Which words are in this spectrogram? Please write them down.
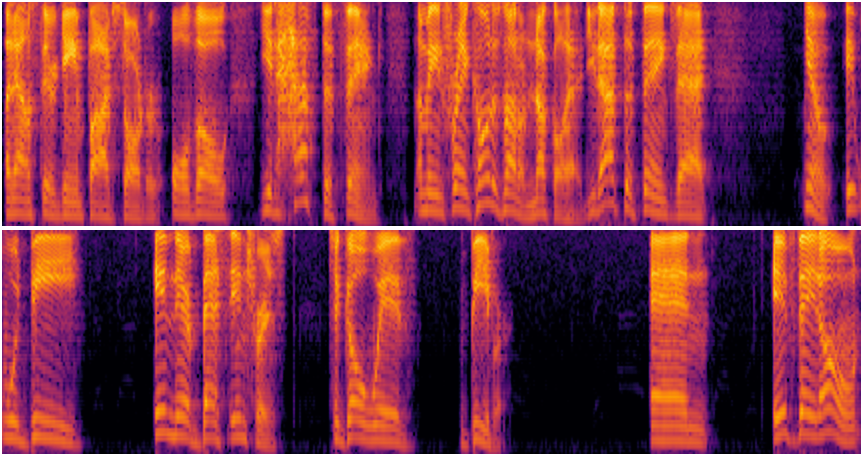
announced their game five starter, although you'd have to think. I mean, Francona's not a knucklehead. You'd have to think that, you know, it would be in their best interest to go with Bieber. And if they don't,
